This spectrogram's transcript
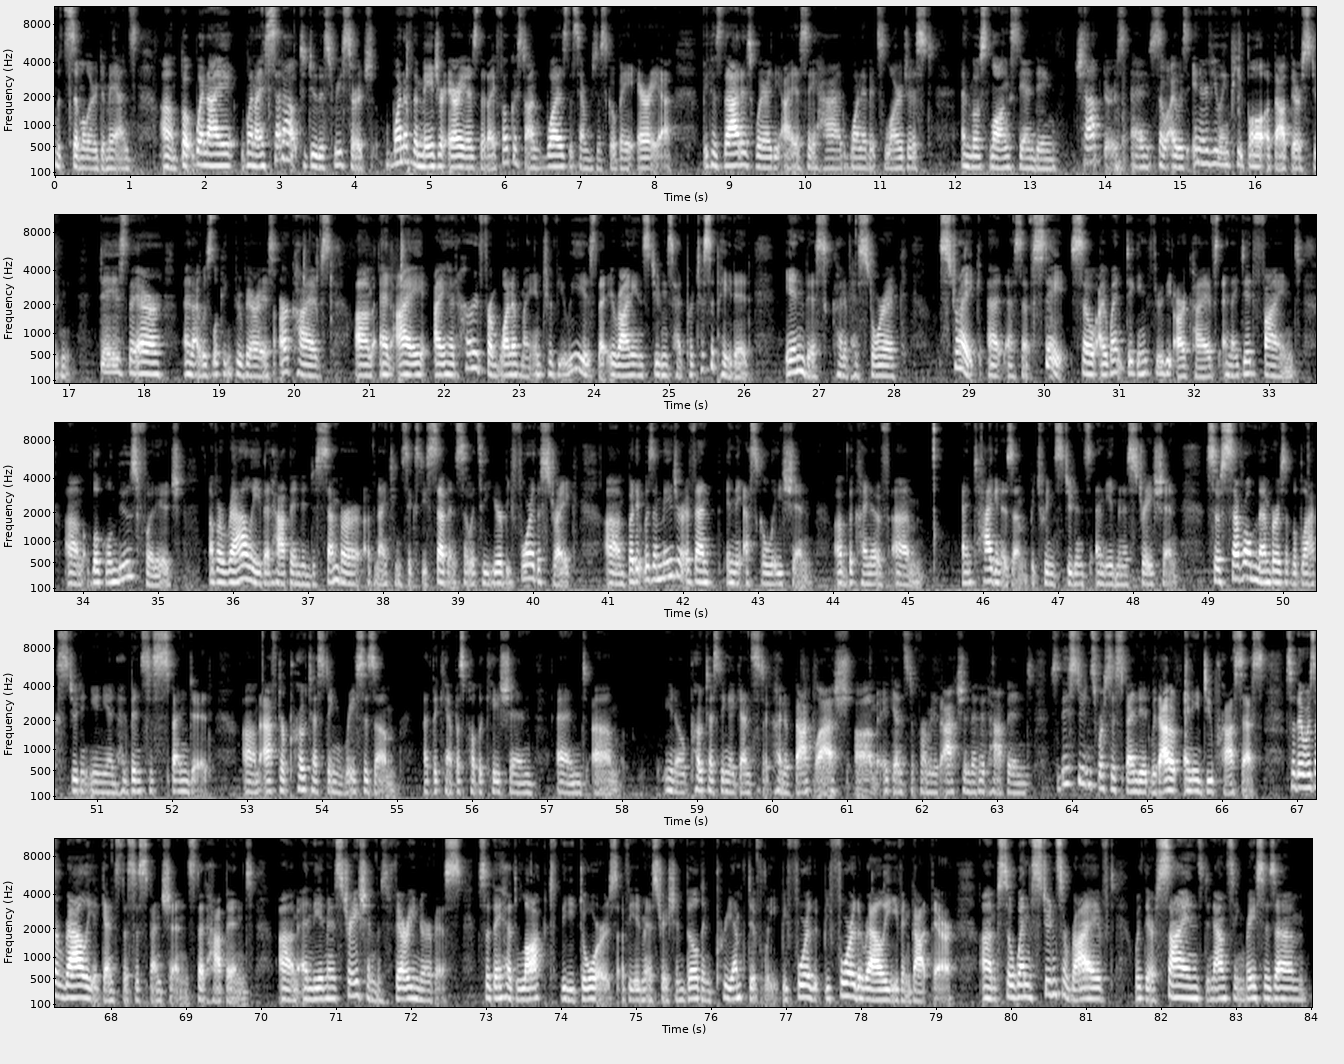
with similar demands. Um, but when I when I set out to do this research, one of the major areas that I focused on was the San Francisco Bay Area, because that is where the ISA had one of its largest and most long-standing chapters. And so I was interviewing people about their student days there, and I was looking through various archives. Um, and I, I had heard from one of my interviewees that Iranian students had participated in this kind of historic strike at SF State. So I went digging through the archives and I did find um, local news footage of a rally that happened in December of 1967. So it's a year before the strike, um, but it was a major event in the escalation of the kind of um, antagonism between students and the administration. So several members of the Black Student Union had been suspended um, after protesting racism at the campus publication and um, you know, protesting against a kind of backlash um, against affirmative action that had happened. So these students were suspended without any due process. So there was a rally against the suspensions that happened, um, and the administration was very nervous. So they had locked the doors of the administration building preemptively before the, before the rally even got there. Um, so when the students arrived with their signs denouncing racism,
